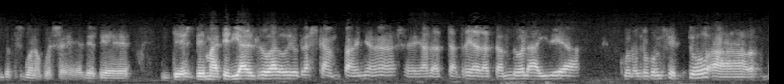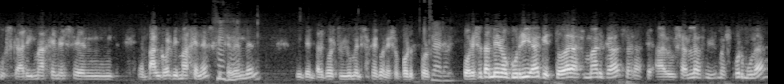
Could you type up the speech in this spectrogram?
Entonces, bueno, pues eh, desde, desde material rodado de otras campañas, eh, readaptando la idea con otro concepto a buscar imágenes en, bancos de imágenes que se venden intentar construir un mensaje con eso. Por, por, eso también ocurría que todas las marcas, al, usar las mismas fórmulas,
